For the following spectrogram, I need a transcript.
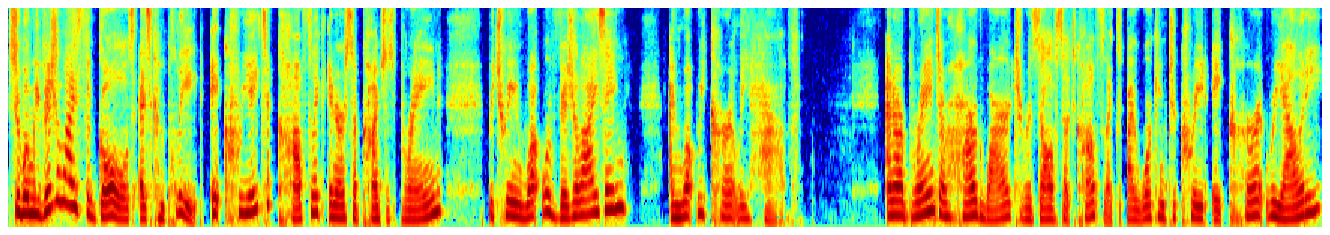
So when we visualize the goals as complete, it creates a conflict in our subconscious brain between what we're visualizing and what we currently have. And our brains are hardwired to resolve such conflicts by working to create a current reality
